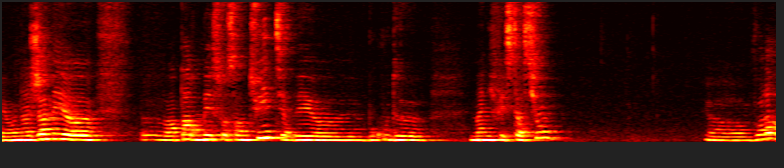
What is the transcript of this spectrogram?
Et on n'a jamais... Euh, euh, à part mai 68, il y avait euh, beaucoup de manifestation. Euh, voilà.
